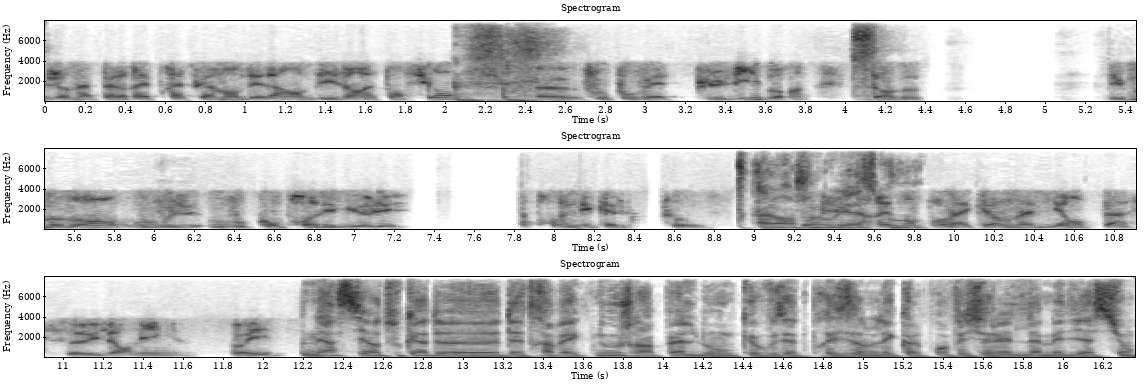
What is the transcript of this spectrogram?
J'en appellerais presque à Mandela en disant attention, euh, vous pouvez être plus libre dans du moment où vous, vous comprenez mieux les apprenez quelque chose. Alors Jean-Louis c'est la raison pour laquelle on a mis en place euh, e-learning. Oui. merci en tout cas d'être avec nous. Je rappelle donc que vous êtes président de l'école professionnelle de la médiation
